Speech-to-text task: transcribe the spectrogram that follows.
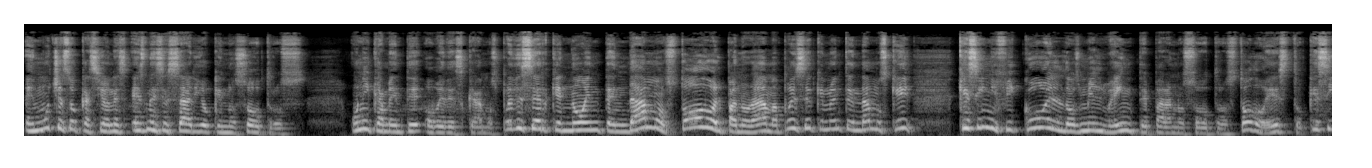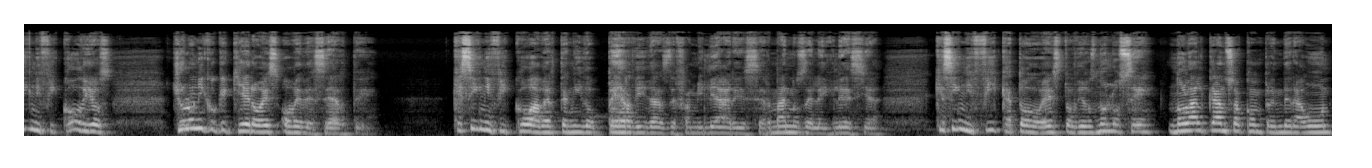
en muchas ocasiones es necesario que nosotros únicamente obedezcamos. Puede ser que no entendamos todo el panorama, puede ser que no entendamos qué, qué significó el 2020 para nosotros, todo esto, qué significó Dios. Yo lo único que quiero es obedecerte. ¿Qué significó haber tenido pérdidas de familiares, hermanos de la iglesia? ¿Qué significa todo esto, Dios? No lo sé, no lo alcanzo a comprender aún,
